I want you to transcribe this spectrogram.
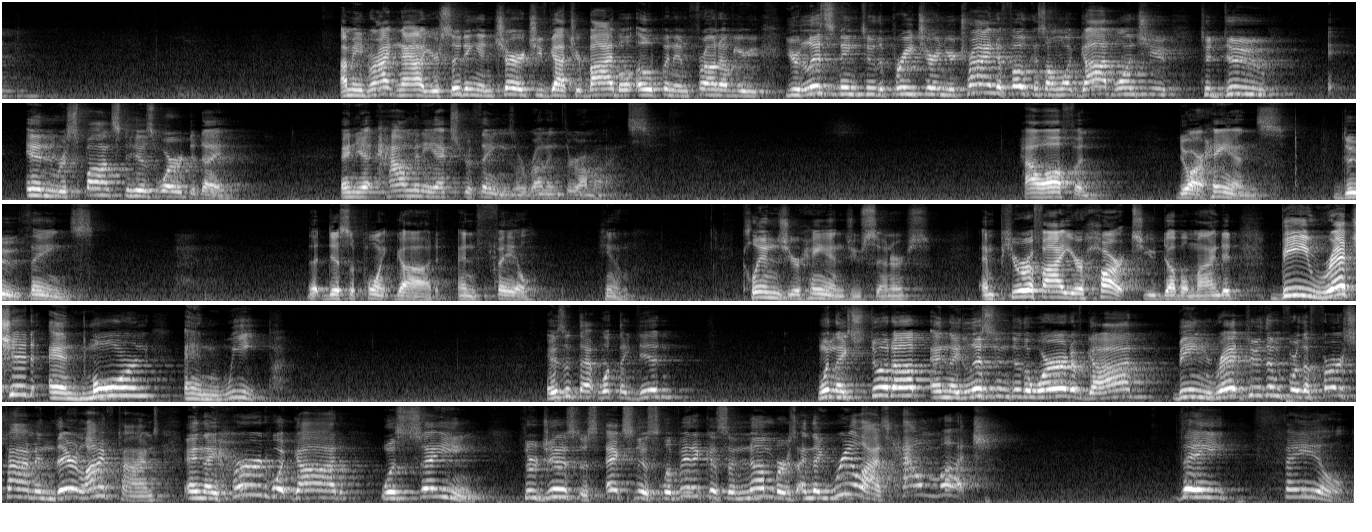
I mean, right now you're sitting in church, you've got your Bible open in front of you, you're listening to the preacher, and you're trying to focus on what God wants you to do in response to His word today. And yet, how many extra things are running through our minds? How often do our hands do things that disappoint God and fail him. Cleanse your hands, you sinners, and purify your hearts, you double minded. Be wretched and mourn and weep. Isn't that what they did? When they stood up and they listened to the Word of God being read to them for the first time in their lifetimes, and they heard what God was saying through Genesis, Exodus, Leviticus, and Numbers, and they realized how much they failed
